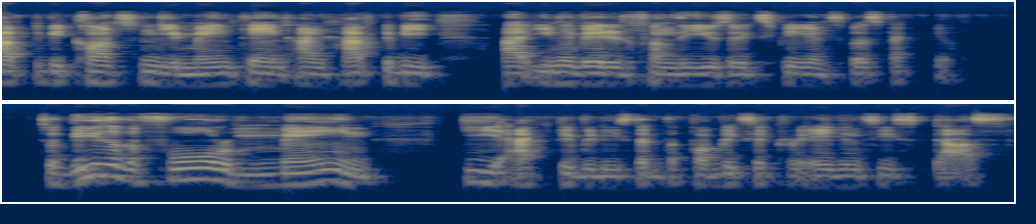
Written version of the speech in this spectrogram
have to be constantly maintained and have to be uh, innovated from the user experience perspective. So these are the four main key activities that the public sector agencies does.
